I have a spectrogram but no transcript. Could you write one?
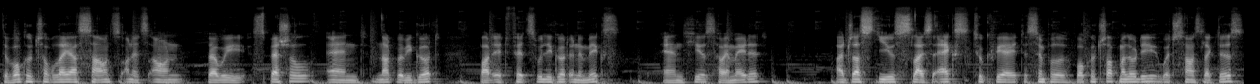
The vocal chop layer sounds on its own very special and not very good, but it fits really good in the mix. And here's how I made it. I just used Slicex to create a simple vocal chop melody, which sounds like this.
